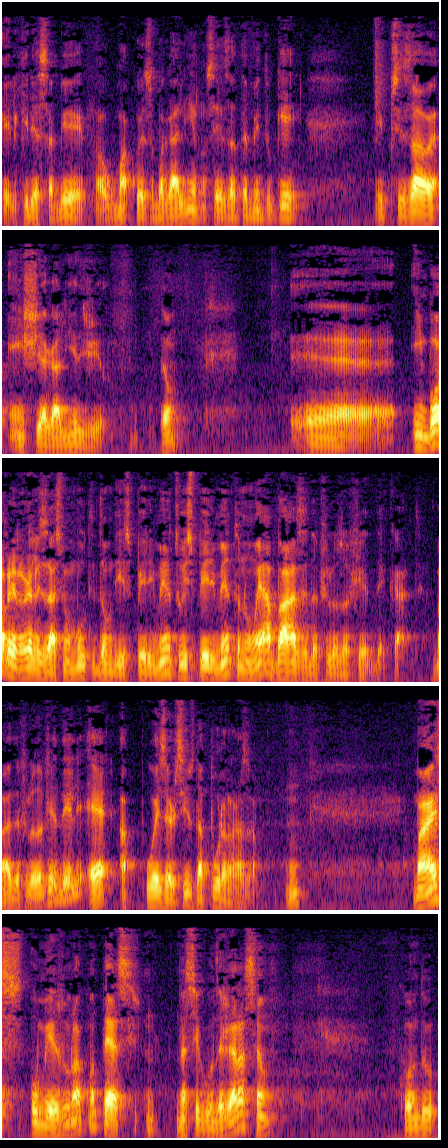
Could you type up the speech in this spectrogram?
ele queria saber alguma coisa sobre a galinha, não sei exatamente o que, e precisava encher a galinha de gelo. Então, é, embora ele realizasse uma multidão de experimentos, o experimento não é a base da filosofia de Descartes. A base da filosofia dele é a, o exercício da pura razão. Hum? Mas o mesmo não acontece na segunda geração, quando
